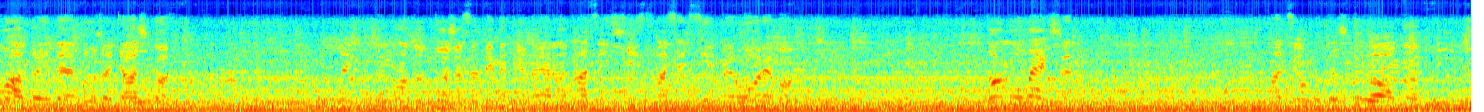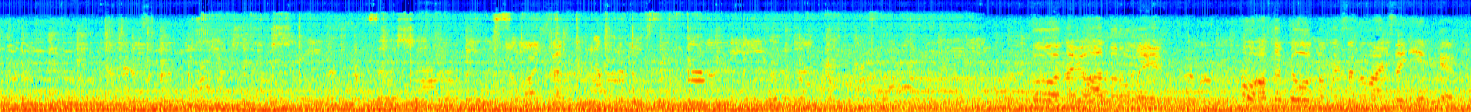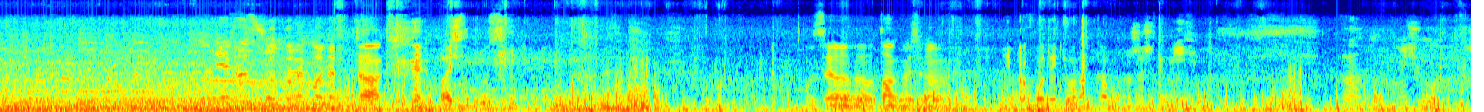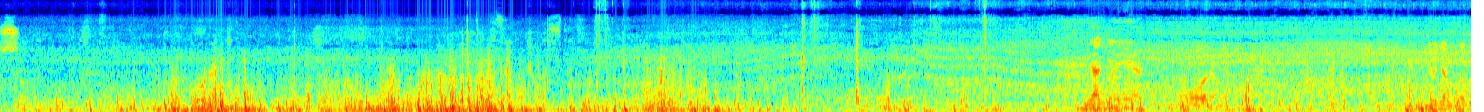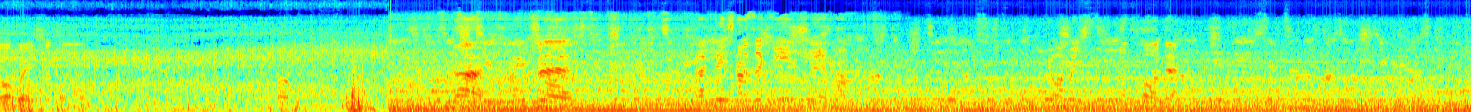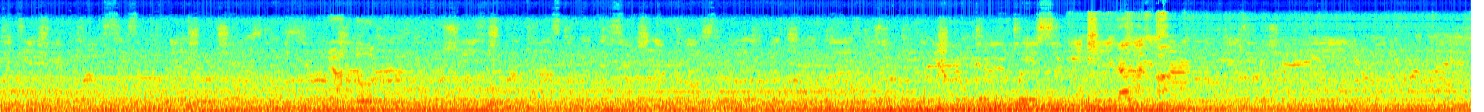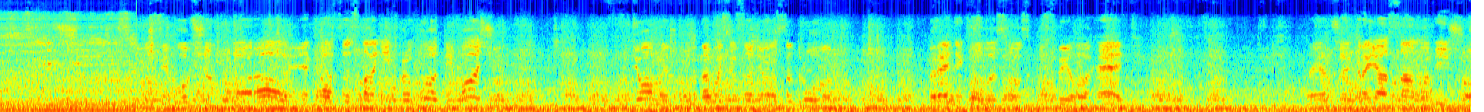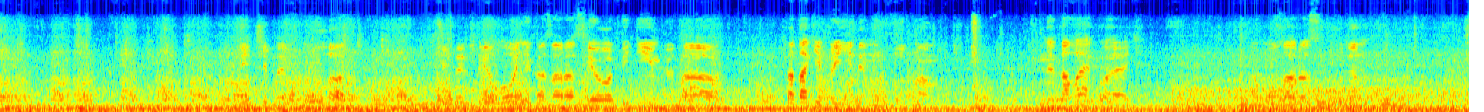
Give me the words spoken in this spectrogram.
Тяжкувато йде, дуже тяжко. Ну, тут теж сантиметрів, мабуть, 26-27 ми горемо. Тому легше. А цьому тяжкувато. Так, бачите, друзі. Оце отак ось е, і проходить оранка, може ж не мій. Ну нічого, що. Як не є, говоримо. Людям подобається, вже практично закінчуємо. Йомич тут. Я тут. переднє колесо спустило геть. Та я вже края сам обійшов. Відчепив круга, відчепив трилоніка, зараз його піднімлю та та так і приїдемо. Тут нам недалеко геть. Тому зараз будемо.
